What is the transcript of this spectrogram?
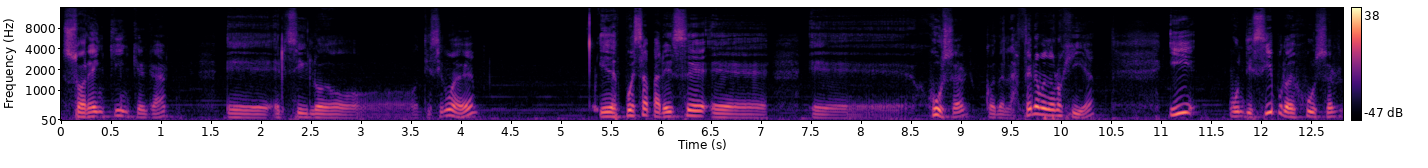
Soren Kierkegaard, el siglo XIX, y después aparece Husserl con la fenomenología, y un discípulo de Husserl,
